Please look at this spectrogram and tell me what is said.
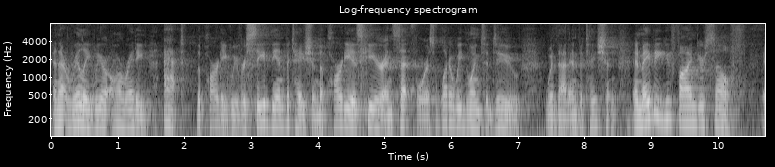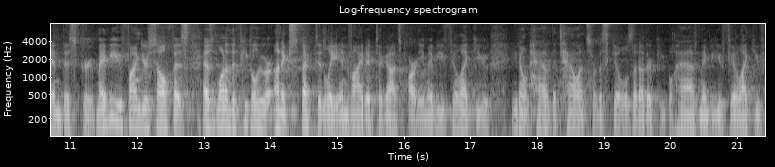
and that really we are already at the party. We've received the invitation, the party is here and set for us. What are we going to do with that invitation. And maybe you find yourself in this group. Maybe you find yourself as, as one of the people who are unexpectedly invited to God's party. Maybe you feel like you, you don't have the talents or the skills that other people have. Maybe you feel like you've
